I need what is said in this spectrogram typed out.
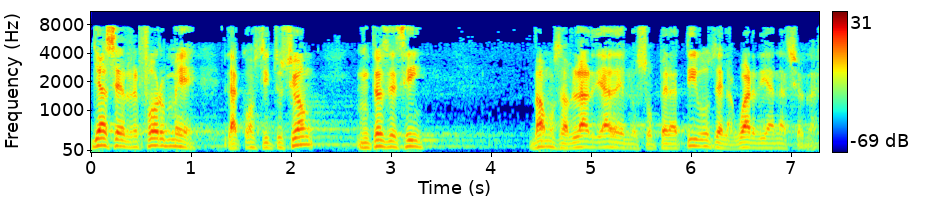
ya se reforme la Constitución, entonces sí, vamos a hablar ya de los operativos de la Guardia Nacional.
